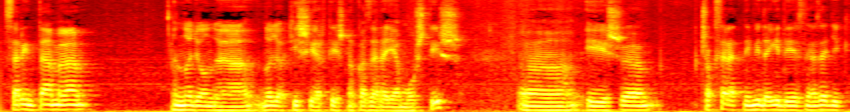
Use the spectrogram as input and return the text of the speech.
szerintem nagyon nagy a kísértésnek az ereje most is, és csak szeretném ide idézni az egyik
